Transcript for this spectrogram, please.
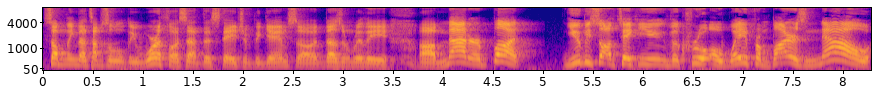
something that's absolutely worthless at this stage of the game, so it doesn't really uh, Uh, matter, but Ubisoft taking the crew away from buyers now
